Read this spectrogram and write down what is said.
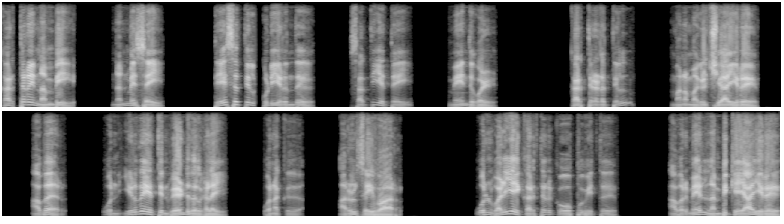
கர்த்தரை நம்பி நன்மை செய். தேசத்தில் குடியிருந்து சத்தியத்தை மேய்ந்துகொள். கர்த்தரிடத்தில் மனமகிழ்ச்சியாயிரு. அவர் உன் இருதயத்தின் வேண்டுதல்களை உனக்கு அருள் செய்வார். உன் வழியை கர்த்தருக்கு ஒப்புவித்து அவர் மேல் நம்பிக்கையாயிரு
